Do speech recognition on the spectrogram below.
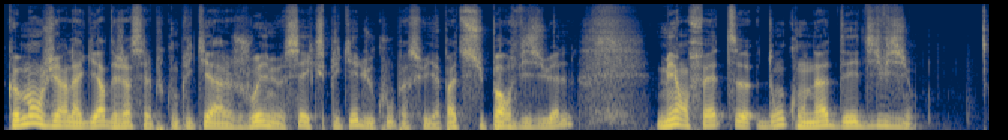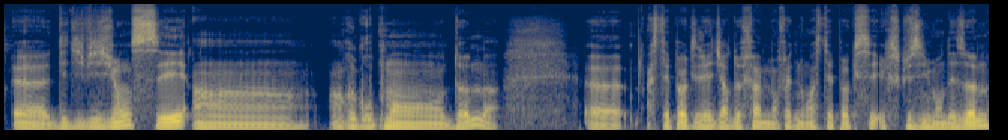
Comment on gère la guerre? Déjà, c'est la plus compliquée à jouer, mais aussi à expliquer, du coup, parce qu'il n'y a pas de support visuel. Mais en fait, donc, on a des divisions. Euh, des divisions, c'est un regroupement d'hommes. Euh, à cette époque, j'allais dire de femmes, mais en fait, non, à cette époque, c'est exclusivement des hommes.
